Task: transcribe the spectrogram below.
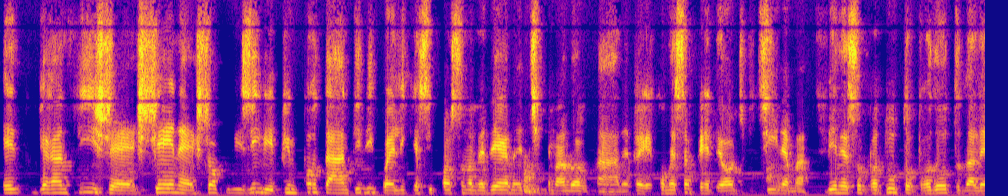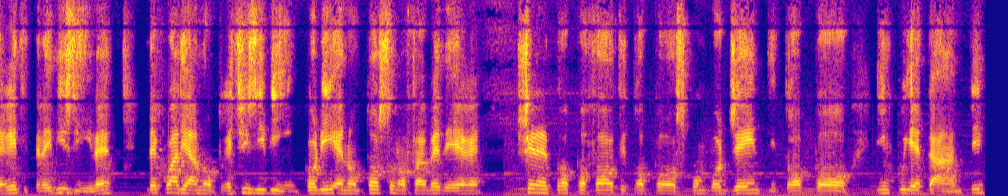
e garantisce scene e shock visivi più importanti di quelli che si possono vedere nel cinema normale, perché come sapete oggi il cinema viene soprattutto prodotto dalle reti televisive, le quali hanno precisi vincoli e non possono far vedere scene troppo forti, troppo sconvolgenti, troppo inquietanti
